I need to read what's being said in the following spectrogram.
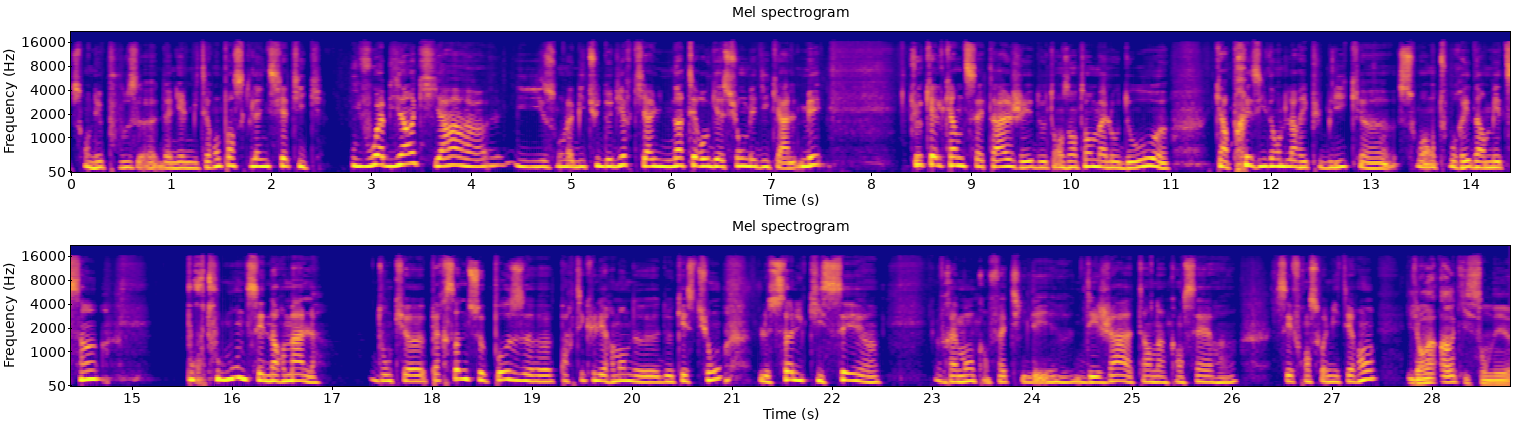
son épouse, Danielle Mitterrand, pense qu'il a une sciatique. Il voit bien qu'il y a, ils ont l'habitude de dire qu'il y a une interrogation médicale. Mais que quelqu'un de cet âge ait de temps en temps mal au dos, euh, qu'un président de la République euh, soit entouré d'un médecin, pour tout le monde, c'est normal. Donc euh, personne ne se pose particulièrement de, questions. Le seul qui sait vraiment qu'en fait il est déjà atteint d'un cancer, hein, c'est François Mitterrand. Il y en a un qui s'en est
